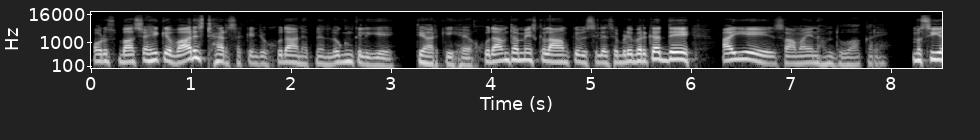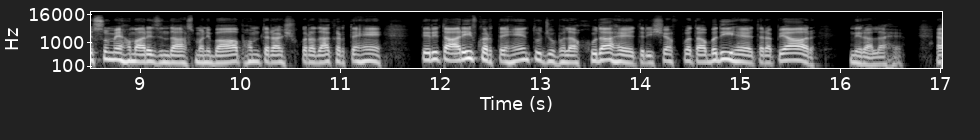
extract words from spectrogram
اور اس بادشاہی کے وارث ٹھہر سکیں جو خدا نے اپنے لوگوں کے لیے تیار کی ہے۔ خدا مت ہمیں اس کلام کے وسیلے سے بڑی برکت دے۔ آئیے سامعین ہم دعا کریں۔ مسیسوں میں ہمارے زندہ آسمانی باپ، ہم تیرا شکر ادا کرتے ہیں، تیری تعریف کرتے ہیں، تو جو بھلا خدا ہے، تیری شفقت ابدی ہے، تیرا پیار نرالا ہے۔ اے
